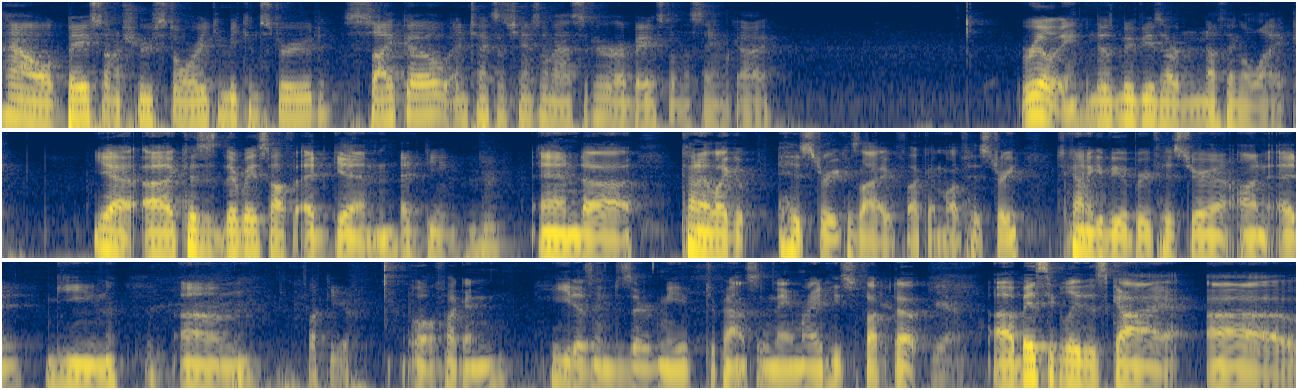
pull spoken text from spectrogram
how based on a true story can be construed. Psycho and Texas Chainsaw Massacre are based on the same guy, Really? and those movies are nothing alike. Yeah, because they're based off Ed Gein. Ed Gein. hmm and uh, kind of like history because I fucking love history. To kind of give you a brief history on Ed Gein, um, Fuck you. well, fucking he doesn't deserve me to pronounce his name right. He's fucked up. Yeah. Uh, basically, this guy uh,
